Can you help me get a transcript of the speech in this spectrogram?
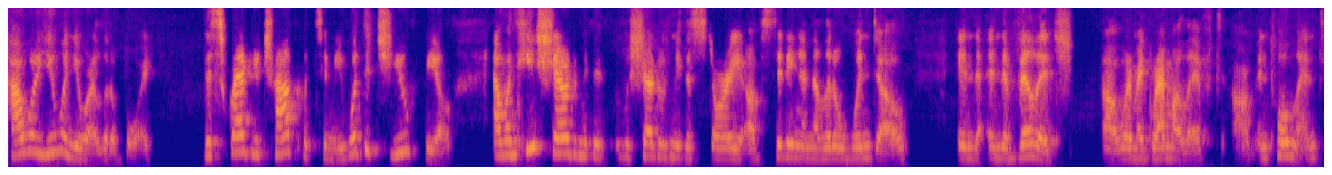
How were you when you were a little boy? Describe your childhood to me. What did you feel? And when he shared with me, the, shared with me the story of sitting in a little window in the, in the village uh, where my grandma lived um, in Poland,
